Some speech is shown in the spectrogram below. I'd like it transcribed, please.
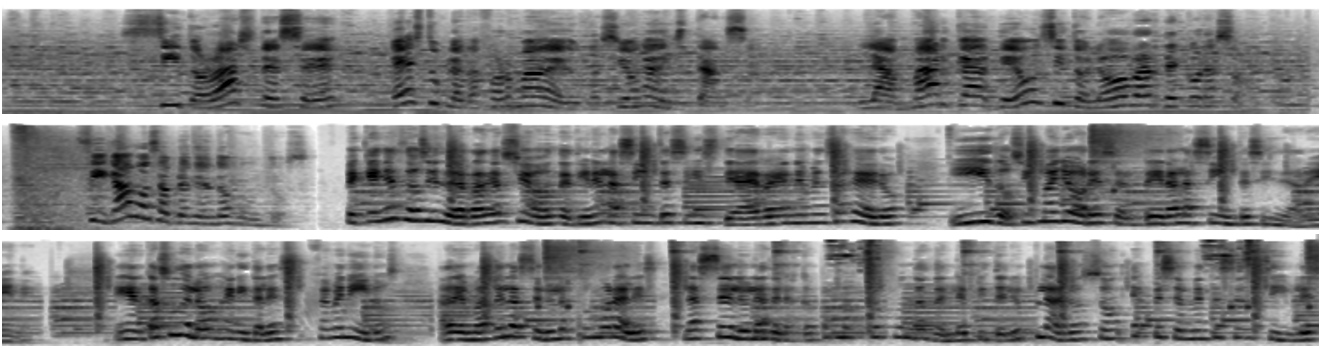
Cito Rush TC es tu plataforma de educación a distancia, la marca de un citolover de corazón. Sigamos aprendiendo juntos. Pequeñas dosis de radiación detienen la síntesis de ARN mensajero y dosis mayores se altera la síntesis de ADN. En el caso de los genitales femeninos, además de las células tumorales, las células de las capas más profundas del epitelio plano son especialmente sensibles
